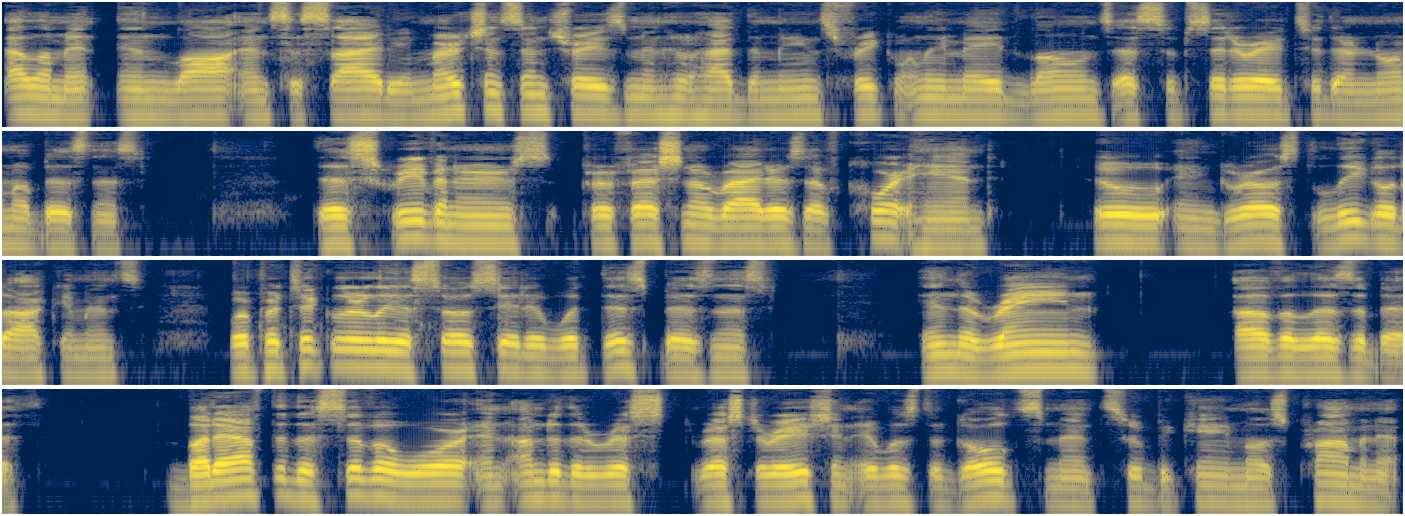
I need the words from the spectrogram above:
element in law and society. Merchants and tradesmen who had the means frequently made loans as subsidiary to their normal business. The scriveners, professional writers of court hand, who engrossed legal documents, were particularly associated with this business in the reign of Elizabeth. But after the Civil War and under the rest- Restoration, it was the goldsmiths who became most prominent.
